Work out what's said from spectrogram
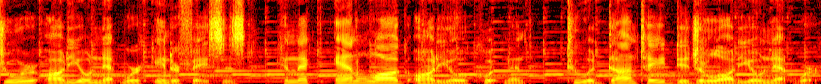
Shure Audio Network interfaces connect analog audio equipment to a Dante digital audio network.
